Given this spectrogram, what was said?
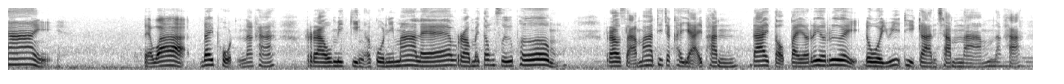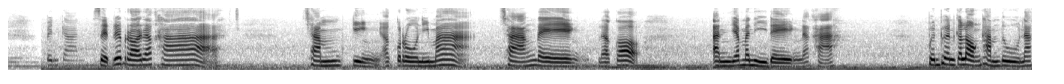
ง่ายๆ แต่ว่าได้ผลนะคะ เรามีกิ่งอะโกนิมาแล้วเราไม่ต้องซื้อเพิ่ม เราสามารถที่จะขยายพันธุ์ได้ต่อไปเรื่อยๆ โดยวิธีการชำน้ำนะคะ เป็นการเสร็จเรียบร้อยแล้วค่ะชำกิ่งอะโกรนิมาช้างแดง แล้วก็อัญมณีแดงนะคะ เพื่อนๆก็ลองทำดูนะ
